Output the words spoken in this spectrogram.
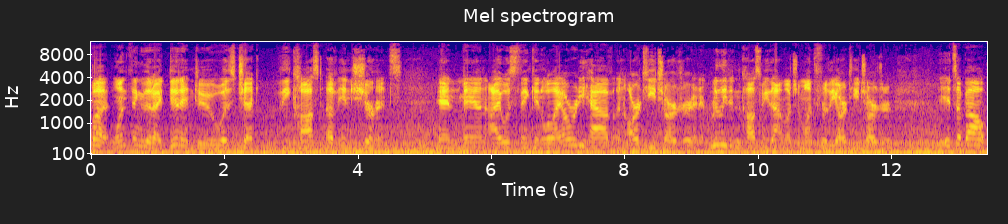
But one thing that I didn't do was check the cost of insurance. And man, I was thinking, well, I already have an RT charger and it really didn't cost me that much a month for the RT charger. It's about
